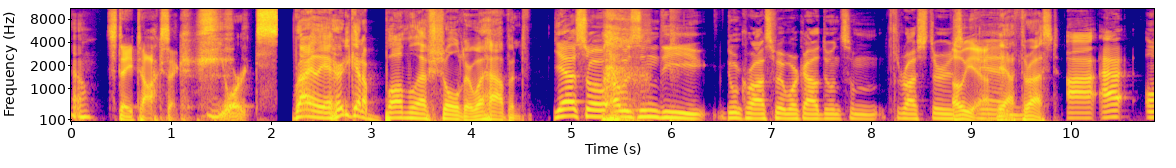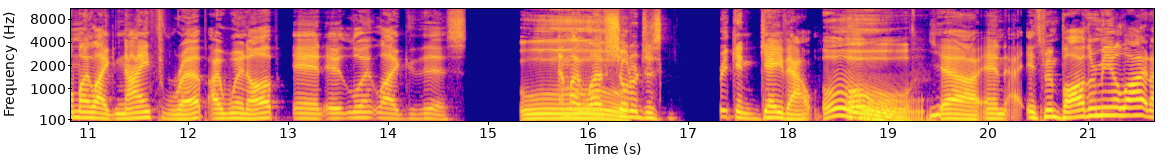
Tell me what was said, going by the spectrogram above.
No. Stay toxic. Yorks. Riley, I heard you got a bum left shoulder. What happened? Yeah, so I was in the doing CrossFit workout, doing some thrusters. Oh, yeah. yeah, thrust. uh, at, on my like ninth rep, I went up and it went like this, Ooh. and my left shoulder just freaking gave out. Ooh. Yeah, and it's been bothering me a lot, and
